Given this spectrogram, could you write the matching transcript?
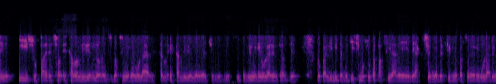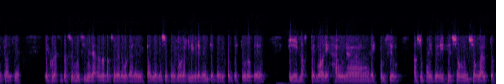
Sí, y sus padres estaban viviendo en situación irregular, están, viviendo de hecho en situación irregular en Francia, lo cual limita muchísimo su capacidad de, acción, es decir, una persona irregular en Francia es una situación muy similar a una persona irregular en España, no se puede mover libremente por el contexto europeo y los temores a una expulsión a su país de origen son, altos,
